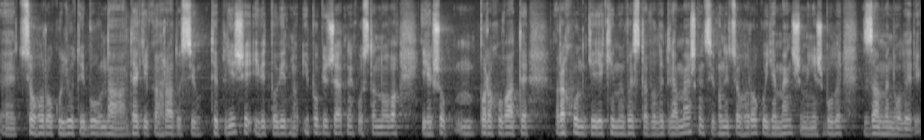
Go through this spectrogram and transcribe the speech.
е, цього року лютий був на декілька градусів тепліший, і відповідно і по бюджетних установах. І якщо порахувати рахунки, які ми виставили для мешканців, вони цього року є меншими ніж були за минулий рік.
